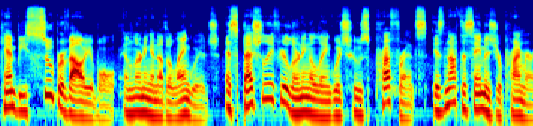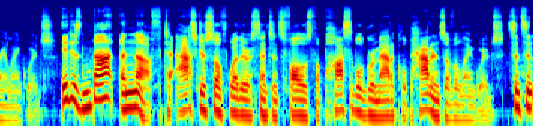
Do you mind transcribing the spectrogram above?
can be super valuable in learning another language, especially if you're learning a language whose preference is not the same as your primary language. It is not enough to ask yourself whether a sentence follows the possible grammatical patterns of a language, since an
